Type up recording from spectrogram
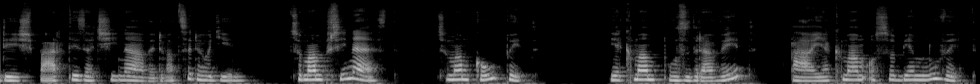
když párty začíná ve 20 hodin, co mám přinést, co mám koupit, jak mám pozdravit a jak mám o sobě mluvit.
